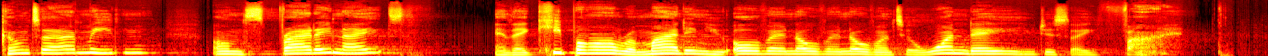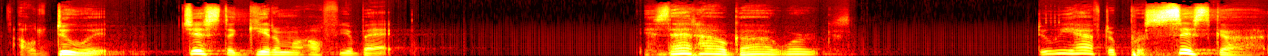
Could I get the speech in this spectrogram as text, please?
come to our meeting on Friday nights. And they keep on reminding you over and over and over until one day you just say, Fine, I'll do it just to get them off your back. Is that how God works? Do we have to persist God?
